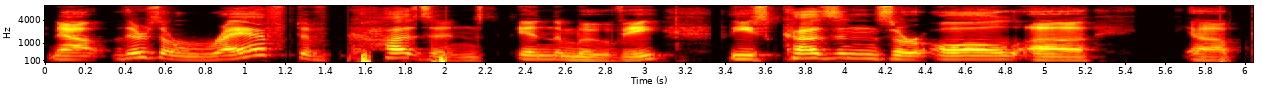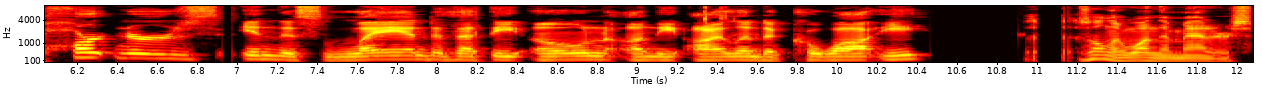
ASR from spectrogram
Now, there's a raft of cousins in the movie. These cousins are all uh, uh, partners in this land that they own on the island of Kauai. There's only one that matters.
